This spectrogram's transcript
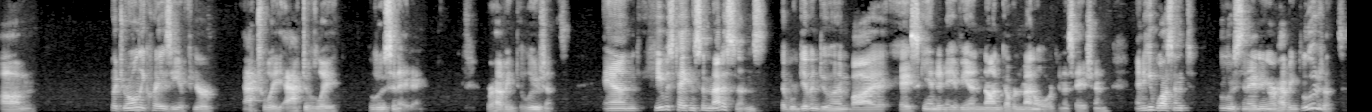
Um, but you're only crazy if you're actually actively hallucinating or having delusions. And he was taking some medicines that were given to him by a Scandinavian non governmental organization, and he wasn't hallucinating or having delusions.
